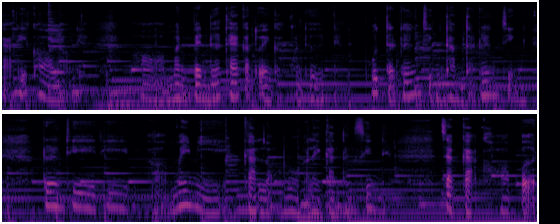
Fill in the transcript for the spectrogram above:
กะที่คอเราเนี่ยพอมันเป็นเนื้อแท้กับตัวเองกับคนอื่นเนี่ยพูดแต่เรื่องจริงทำแต่เรื่องจริง เรื่องที่ที่ไม่มีการหลอกลวงอะไรกันทั้งสิ้นเนี่ยจักกะคอเปิด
